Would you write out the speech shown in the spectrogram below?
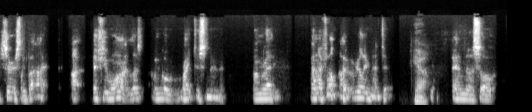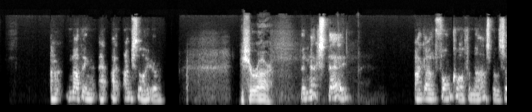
Seriously, but I, I if you want, let's we can go right this minute. I'm ready. And I felt I really meant it. yeah And uh, so uh, nothing, I, I'm still here. you sure are. The next day, I got a phone call from the hospital. So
